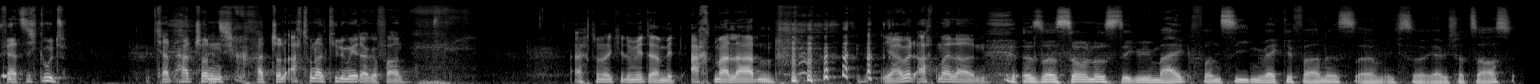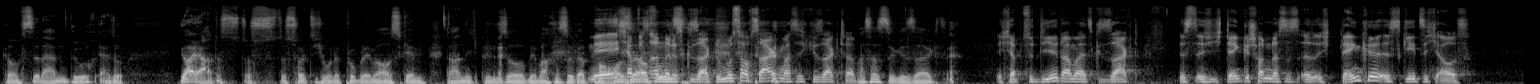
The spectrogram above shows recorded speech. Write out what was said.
Fährt sich gut. Ich hat, hat, schon, hat schon 800 Kilometer gefahren. 800 Kilometer mit achtmal Laden. Ja, mit achtmal Laden. Es war so lustig, wie Mike von Siegen weggefahren ist. Ähm, ich so, ja, wie schaut's aus? Kommst du in einem durch? Also, ja, ja, das, das, das sollte ich ohne Probleme ausgeben. Dann, ich bin so, wir machen sogar Pause. Nee, ich habe was anderes uns. gesagt. Du musst auch sagen, was ich gesagt habe. Was hast du gesagt? Ich habe zu dir damals gesagt, ist, ich, denke schon, dass es, also ich denke, es geht sich aus.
